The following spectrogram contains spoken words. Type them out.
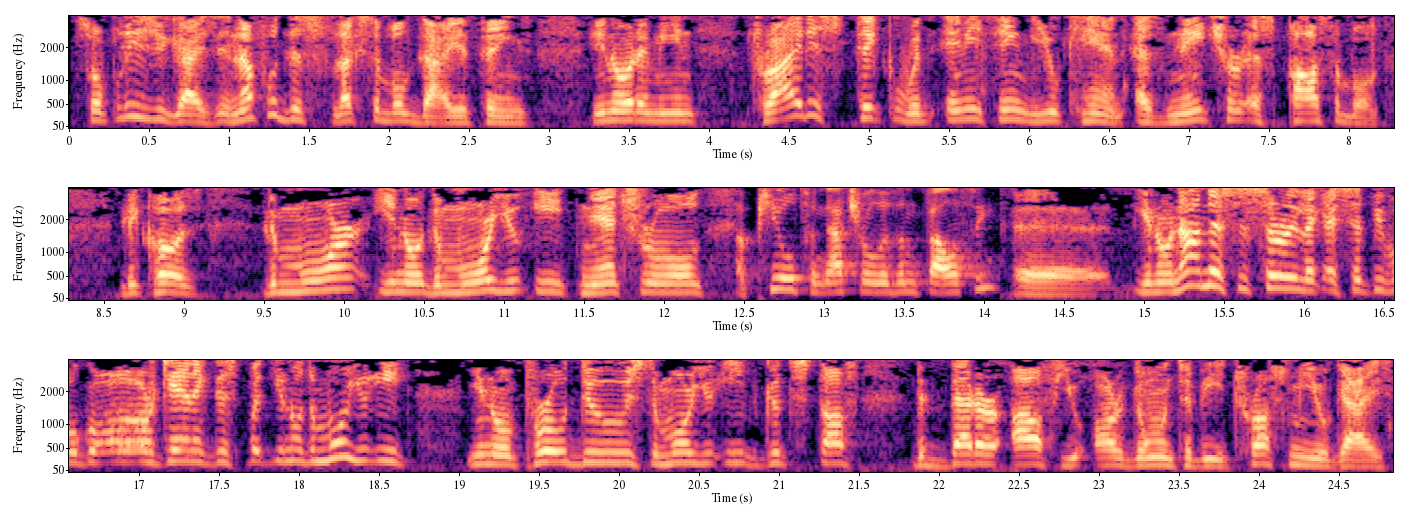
So please, you guys, enough with this flexible diet thing. You know what I mean? Try to stick with anything you can as nature as possible because the more you know the more you eat natural appeal to naturalism fallacy? uh, you know not necessarily like i said people go oh, organic this but you know the more you eat you know produce the more you eat good stuff the better off you are going to be. Trust me you guys.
